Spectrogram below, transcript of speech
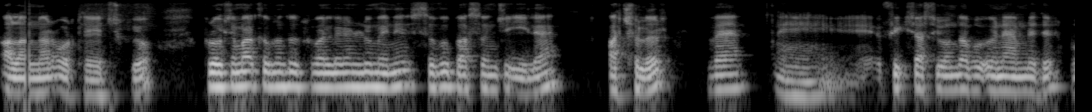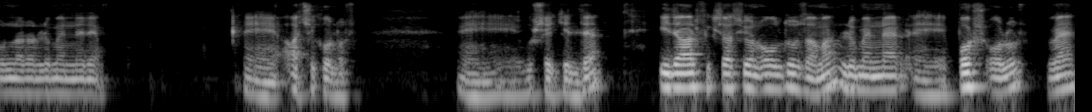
alanlar ortaya çıkıyor. Proksimal kıvrıntı tuvallerin lümeni sıvı basıncı ile açılır ve e, fiksasyonda bu önemlidir. Bunların lümenleri e, açık olur. E, bu şekilde. İdeal fiksasyon olduğu zaman lümenler e, boş olur ve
